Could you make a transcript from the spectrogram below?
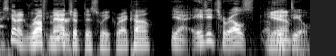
He's got a rough matchup this week, right, Kyle? Yeah, AJ Terrell's a Yeah. big deal.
